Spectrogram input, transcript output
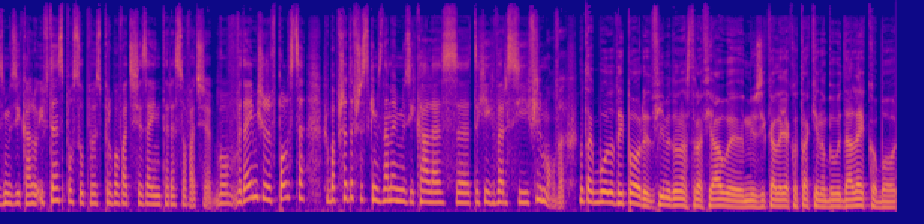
z musicalu i w ten sposób spróbować się zainteresować. Bo wydaje mi się, że w Polsce chyba przede wszystkim znamy musicale z tych ich wersji filmowych. No tak było do tej pory. Filmy do nas trafiały, musicale jako takie no, były daleko, bo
